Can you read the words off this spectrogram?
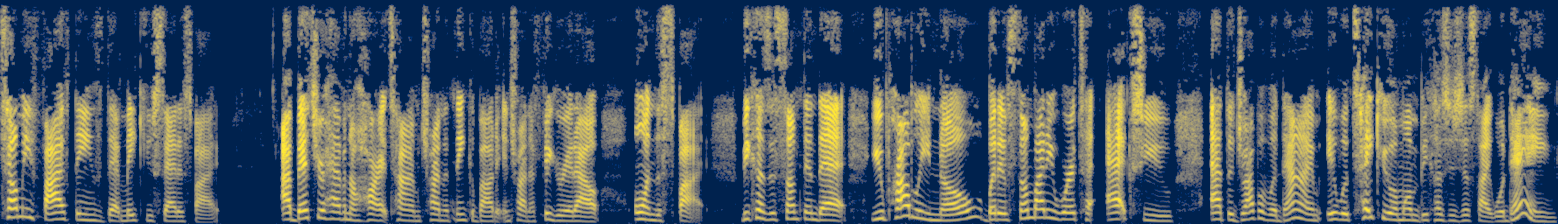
Tell me five things that make you satisfied. I bet you're having a hard time trying to think about it and trying to figure it out on the spot because it's something that you probably know. But if somebody were to ask you at the drop of a dime, it would take you a moment because it's just like, well, dang,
